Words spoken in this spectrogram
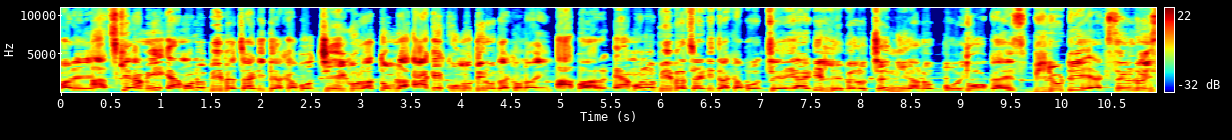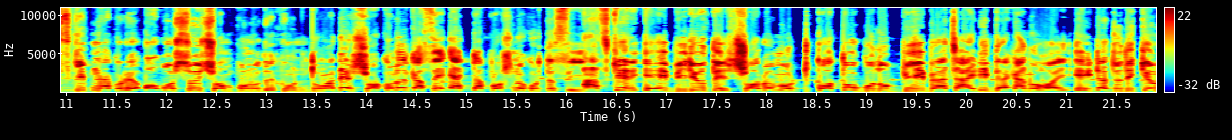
পারে। আজকে আমি এমনও বি ব্যাচ আইডি দেখাবো যেইগুলা তোমরা আগে কোনোদিনও দেখো নাই। আবার এমনও বি ব্যাচ আইডি দেখাবো যেই আইডি লেভেল হচ্ছে নিরানব্বই। তো গাইস ভিডিওটি এক সেকেন্ডও স্কিপ না করে অবশ্যই সম্পূর্ণ দেখুন। তোমাদের সকলের কাছে একটা প্রশ্ন করতেছি। আজকের এই ভিডিওতে সর্বমোট কতগুলো বি ব্যাচ আইডি দেখানো হয়? এইটা যদি কেউ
